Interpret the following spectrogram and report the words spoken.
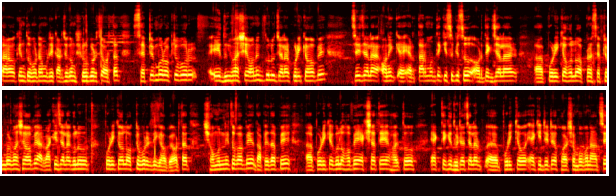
তারাও কিন্তু মোটামুটি কার্যক্রম শুরু করেছে। অর্থাৎ সেপ্টেম্বর, অক্টোবর এই দুই মাসে অনেকগুলো জেলার পরীক্ষা হবে। যে জেলা অনেক তার মধ্যে কিছু কিছু অর্ধেক জেলার পরীক্ষা হলো আপনার সেপ্টেম্বর মাসে হবে আর বাকি জেলাগুলোর পরীক্ষা হলো অক্টোবরের দিকে হবে। অর্থাৎ সমন্বিতভাবে ধাপে আহ, পরীক্ষাগুলো হবে একসাথে হয়তো এক থেকে দুইটা জেলার পরীক্ষাও একই ডেটে হওয়ার সম্ভাবনা আছে।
